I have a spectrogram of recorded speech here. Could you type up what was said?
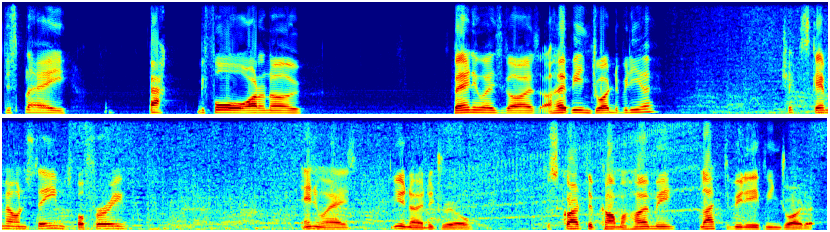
display back before. I don't know. But anyways, guys, I hope you enjoyed the video. Check this game out on Steam. It's for free. Anyways, you know the drill. Subscribe to become a homie. Like the video if you enjoyed it.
